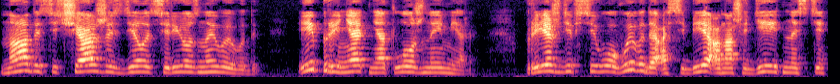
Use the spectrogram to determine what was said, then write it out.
Надо сейчас же сделать серьезные выводы и принять неотложные меры. Прежде всего, выводы о себе, о нашей деятельности.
